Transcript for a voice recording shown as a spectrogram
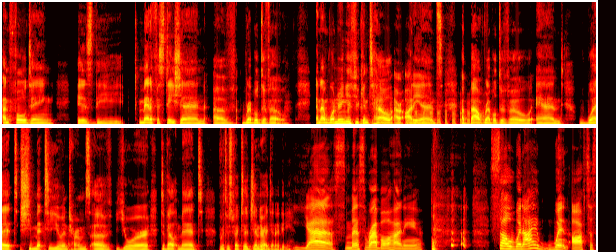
unfolding is the manifestation of Rebel DeVoe. And I'm wondering if you can tell our audience about Rebel DeVoe and what she meant to you in terms of your development with respect to gender identity. Yes, Miss Rebel, honey. so when I went off to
